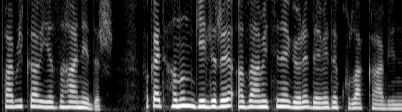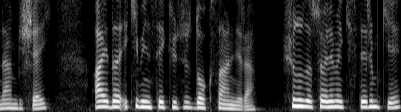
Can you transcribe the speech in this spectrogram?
fabrika ve yazıhanedir. Fakat hanın geliri azametine göre devede kulak kabilinden bir şey. Ayda 2890 lira. Şunu da söylemek isterim ki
